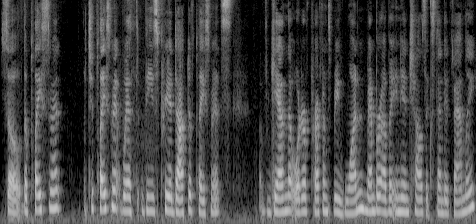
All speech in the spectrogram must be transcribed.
So the placement to placement with these pre adoptive placements, again, the order of preference be one member of an Indian child's extended family,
